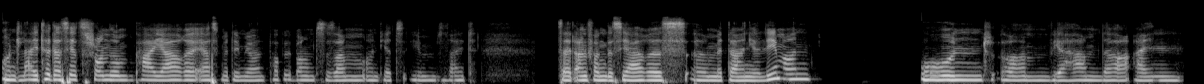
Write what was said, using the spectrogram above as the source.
und leite das jetzt schon so ein paar Jahre, erst mit dem Jörn Poppelbaum zusammen und jetzt eben seit seit Anfang des Jahres äh, mit Daniel Lehmann. Und ähm, wir haben da ein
